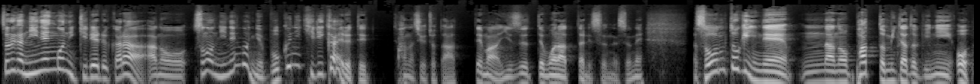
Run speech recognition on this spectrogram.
それが2年後に切れるから、あの、その2年後にね、僕に切り替えるって話がちょっとあって、まあ、譲ってもらったりするんですよね。その時にね、んあの、パッと見た時に、お、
